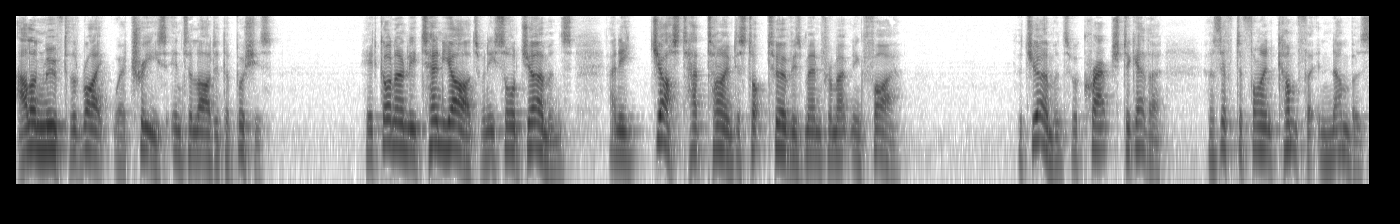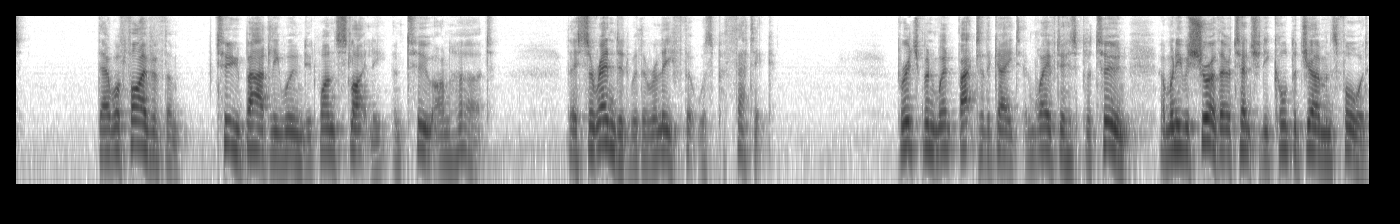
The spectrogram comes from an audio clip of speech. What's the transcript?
Alan moved to the right where trees interlarded the bushes. He had gone only ten yards when he saw Germans, and he just had time to stop two of his men from opening fire. The Germans were crouched together, as if to find comfort in numbers. There were five of them, two badly wounded, one slightly, and two unhurt. They surrendered with a relief that was pathetic. Bridgman went back to the gate and waved to his platoon, and when he was sure of their attention, he called the Germans forward.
